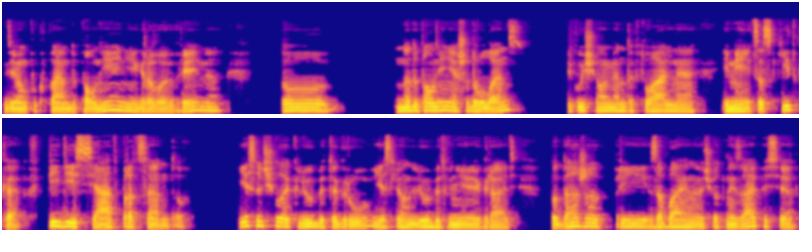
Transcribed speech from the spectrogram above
где мы покупаем дополнение, игровое время, то на дополнение Shadowlands, в текущий момент актуальное, имеется скидка в 50%. Если человек любит игру, если он любит в нее играть, то даже при забаненной учетной записи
